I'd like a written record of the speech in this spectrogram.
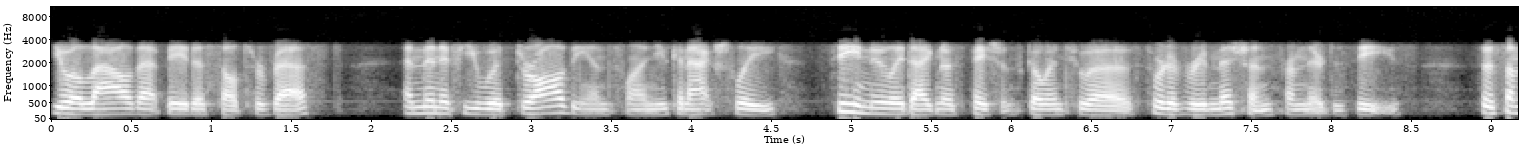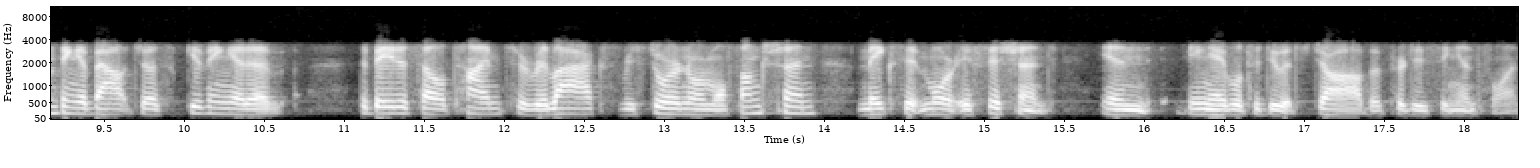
you allow that beta cell to rest. And then if you withdraw the insulin, you can actually see newly diagnosed patients go into a sort of remission from their disease. So something about just giving it a the beta cell time to relax, restore normal function, makes it more efficient in being able to do its job of producing insulin.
